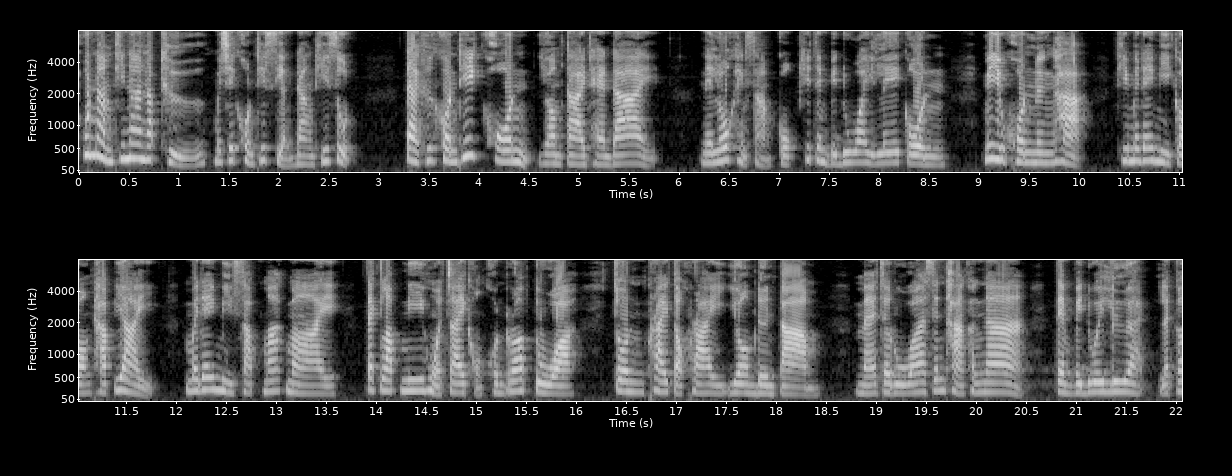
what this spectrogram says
ผู้นำที่น่านับถือไม่ใช่คนที่เสียงดังที่สุด แต่คือคนที่คนยอมตายแทนได้ ในโลกแห่งสามก๊กที่เต็มไปด้วยเล่ห์กล มีอยู่คนหนึ่งค่ะ ที่ไม่ได้มีกองทัพใหญ่ ไม่ได้มีทรัพย์มากมาย แต่กลับมีหัวใจของคนรอบตัว จนใครต่อใครยอมเดินตาม แม้จะรู้ว่าเส้นทางข้างหน้า เต็มไปด้วยเลือด และก็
